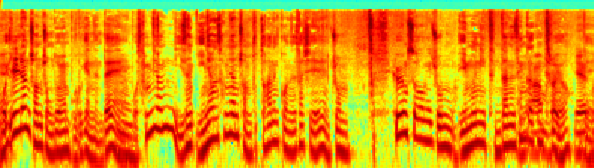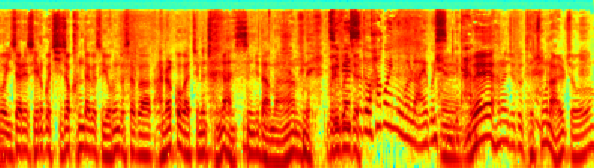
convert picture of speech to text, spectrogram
뭐 1년 전 정도면 모르겠는데 음. 뭐 3년, 2년, 3년 전부터 하는 거는 사실 좀 효용성이 좀 의문이 든다는 생각은 아, 뭐, 들어요. 예, 네. 뭐이 자리에서 이런 거 지적한다고 해서 여론조사가 안 할 것 같지는 전혀 않습니다만. 네. 그리고 TBS도 하고 있는 걸로 알고 있습니다. 예, 왜 하는지도 대충은 알죠.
